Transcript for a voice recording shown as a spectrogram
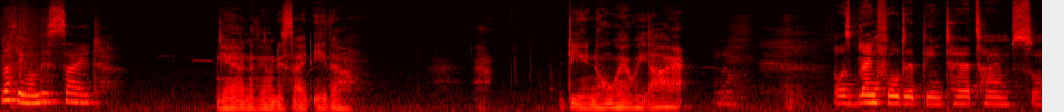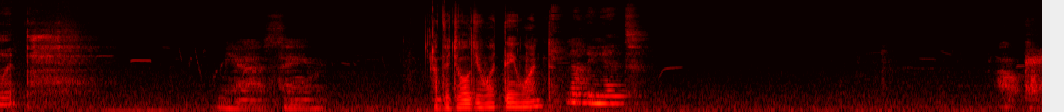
Nothing on this side. Yeah, nothing on this side either. Do you know where we are? I was blindfolded the entire time, so I... Have they told you what they want? Nothing yet. Okay.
